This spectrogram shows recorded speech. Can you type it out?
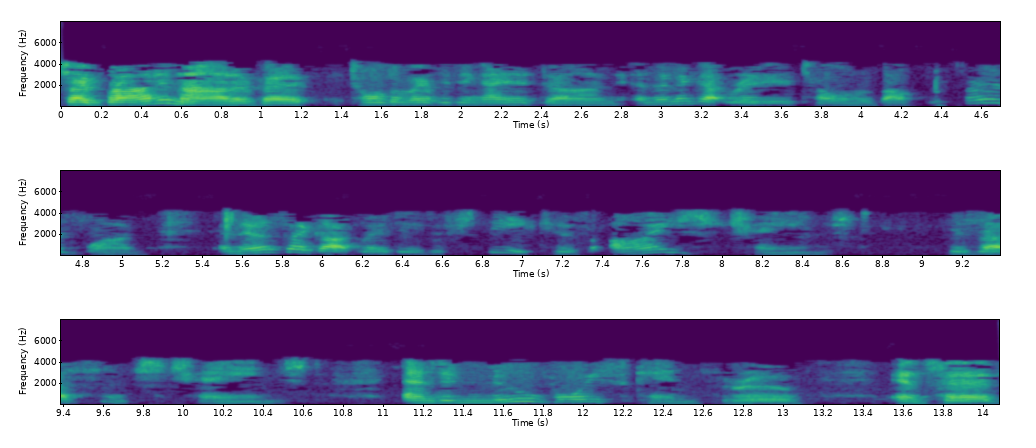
So I brought him out of it, told him everything I had done, and then I got ready to tell him about the third one. And as I got ready to speak, his eyes changed, his essence changed, and a new voice came through and said,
